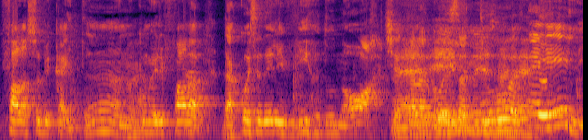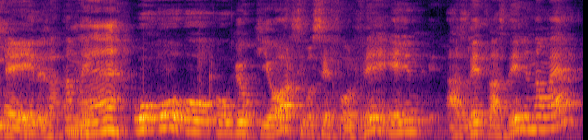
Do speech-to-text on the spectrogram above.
fala sobre Caetano, É. como ele fala da coisa dele vir do norte, É, aquela é coisa mesmo, toda. é. É, ele. É ele, exatamente. Né? O, o, o, o Belchior, se você for ver, ele, as letras dele não é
